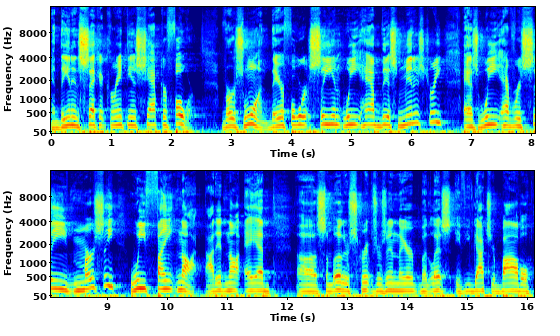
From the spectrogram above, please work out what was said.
And then in 2 Corinthians chapter 4, verse 1 Therefore, seeing we have this ministry, as we have received mercy, we faint not. I did not add uh, some other scriptures in there, but let's, if you've got your Bible,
